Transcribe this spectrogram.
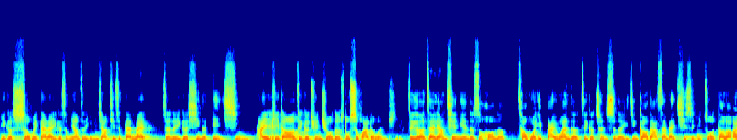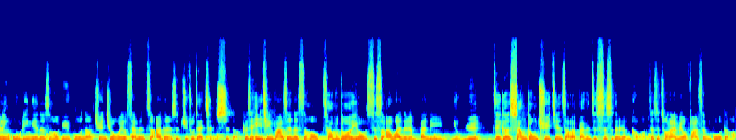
一个社会带来一个什么样子的影响？其实丹麦成了一个新的典型。他也提到这个全球的都市化的问题。这个在两千年的时候呢，超过一百万的这个城市呢，已经高达三百七十一座。到了二零五零年的时候，预估呢，全球会有三分之二的人是居住在城市的。可是疫情发生的时候，差不多有四十二万的人搬离纽约。这个上东区减少了百分之四十的人口，哈，这是从来没有发生过的，哈。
